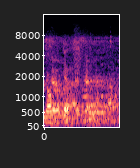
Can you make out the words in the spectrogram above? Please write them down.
Doctor.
